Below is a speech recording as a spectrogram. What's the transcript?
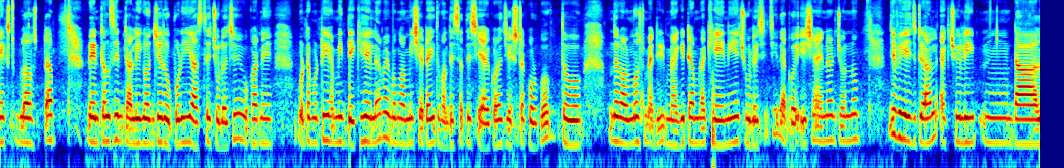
নেক্সট ব্লগটা রেন্টালস ইন টালিগঞ্জের ওপরেই আসতে চলেছে। ওখানে মোটামুটি আমি দেখে এলাম এবং আমি সেটাই তোমাদের সাথে শেয়ার করার চেষ্টা করব। তো আমাদের অলমোস্ট ম্যাগি, ম্যাগিটা আমরা খেয়ে নিয়ে চলে এসেছি। দেখো এশায়নার জন্য যে ভেজ ডাল অ্যাকচুয়ালি ডাল,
